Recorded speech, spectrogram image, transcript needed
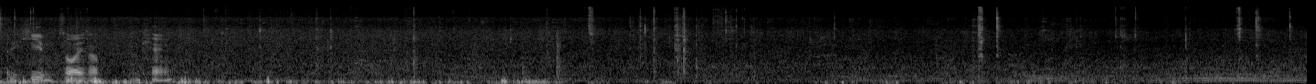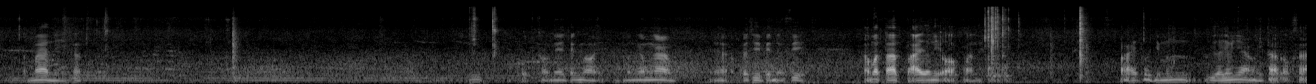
ใส่ครีมซอยครับ แข็งประมาณนี้ครับ กด เขาเนี้ยจักหน่อย มันงามๆนะฮะก็จะเป็นอย่างที่เอามาตัดปลายตรงนี้ออกมันปลายตัวนี้มันเหลือยาวๆนี่ตัดออกซะ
